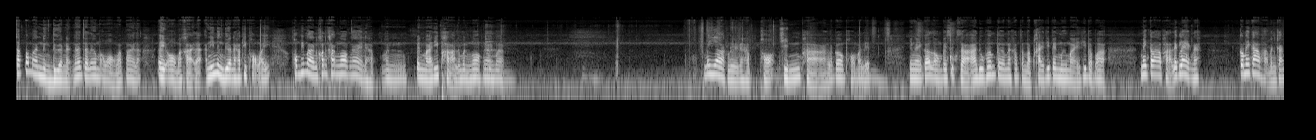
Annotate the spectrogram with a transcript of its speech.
สักประมาณหนึ่งเดือนน่ะน่าจะเริ่มเอาออกมาป้ายล้วเอ้ยอออกมาขายล้วอันนี้หนึ่งเดือนนะครับ ที่เพาะไว้ พรมพิมานค่อนข้างงอกง่ายนะครับ มันเป็นไม้ที่ผ่าแล้วมันงอกง่ายมาก ไม่ยากเลยนะครับ เพาะชิ้นผ่าแล้วก็เพาะเมล็ด ยังไงก็ลองไปศึกษาดูเพิ่มเติมนะครับสำหรับใครที่เป็นมือใหม่ที่แบบว่า ไม่กล้าผ่าแรกๆนะ ก็ไม่กล้าผ่าเหมือนกัน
